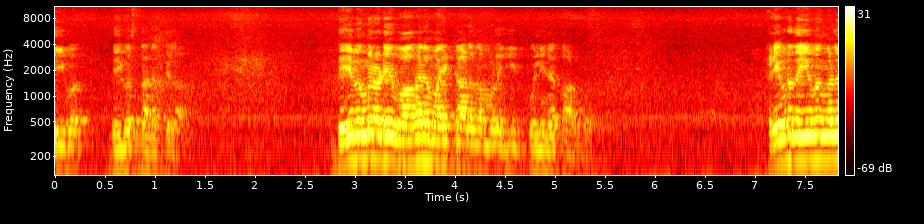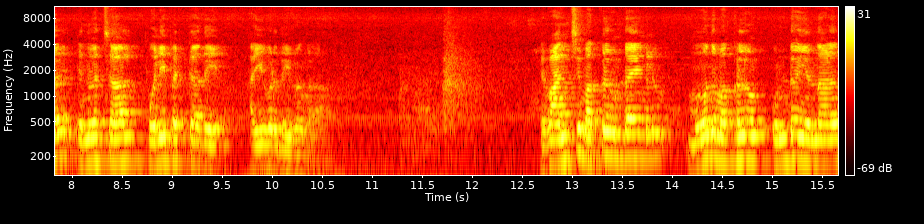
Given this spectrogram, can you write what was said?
ദൈവ ദൈവസ്ഥാനത്തിലാണ്. ദൈവങ്ങളുടെ വാഹനമായിട്ടാണ് നമ്മൾ ഈ പുലിനെ കാണുന്നത്. ഐവർ ദൈവങ്ങൾ എന്ന് വെച്ചാൽ പൊലി പറ്റാതെ ഐവർ ദൈവങ്ങളാണ്. ഇപ്പം അഞ്ച് മക്കൾ ഉണ്ടായെങ്കിലും മൂന്ന് മക്കളും ഉണ്ട് എന്നാണ്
